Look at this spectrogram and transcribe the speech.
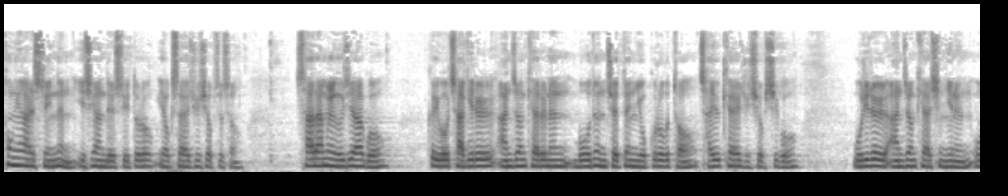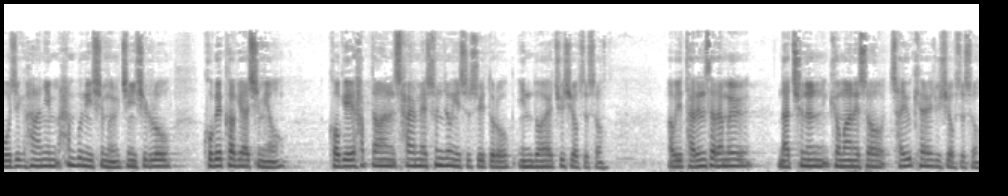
통해할 수 있는 이 시간 될 수 있도록 역사해 주시옵소서. 사람을 의지하고 그리고 자기를 안전케 하려는 모든 죄된 욕구로부터 자유케 해 주시옵시고 우리를 안전케 하신 이는 오직 하나님 한 분이심을 진실로 고백하게 하시며 거기에 합당한 삶의 순종이 있을 수 있도록 인도하여 주시옵소서. 아버지 다른 사람을 낮추는 교만에서 자유케 하여 주시옵소서.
